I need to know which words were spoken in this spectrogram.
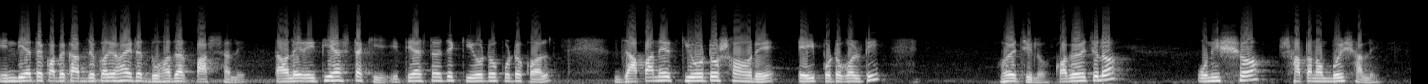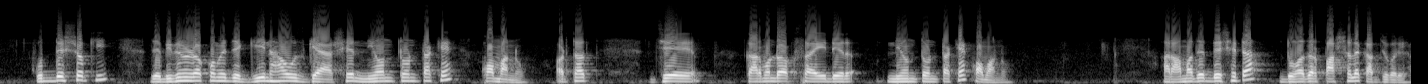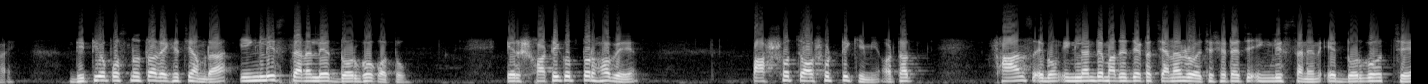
ইন্ডিয়াতে কবে কার্যকরী হয়? এটা দু হাজার পাঁচ সালে। তাহলে এর ইতিহাসটা কি? ইতিহাসটা হচ্ছে কিয়োটো প্রোটোকল। জাপানের কিয়োটো শহরে এই প্রোটোকলটি হয়েছিল। কবে হয়েছিল? উনিশশো সাতানব্বই সালে। উদ্দেশ্য কি? যে বিভিন্ন রকমের যে গ্রিন হাউস গ্যাসের নিয়ন্ত্রণটাকে কমানো, অর্থাৎ যে কার্বন ডাইঅক্সাইডের নিয়ন্ত্রণটাকে কমানো। আর আমাদের দেশে এটা দু হাজার পাঁচ সালে কার্যকরী হয়। দ্বিতীয় প্রশ্নটা রেখেছি আমরা, ইংলিশ চ্যানেলের দৈর্ঘ্য কত? এর সঠিক উত্তর হবে পাঁচশো চৌষট্টি কিমি, অর্থাৎ ফ্রান্স এবং ইংল্যান্ডের মাঝে যে একটা চ্যানেল রয়েছে, সেটা হচ্ছে ইংলিশ চ্যানেল। এর দৈর্ঘ্য হচ্ছে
